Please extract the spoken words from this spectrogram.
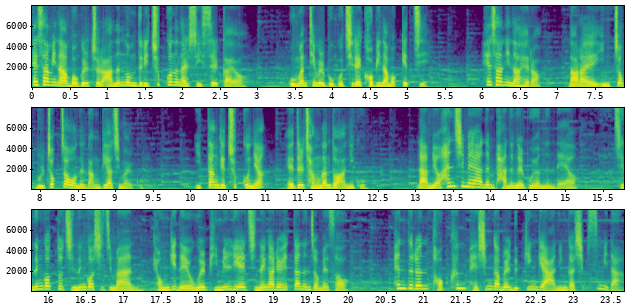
해삼이나 먹을 줄 아는 놈들이 축구는 할 수 있을까요? 오만 팀을 보고 지레 겁이나 먹겠지. 해산이나 해라. 나라의 인적 물적 자원을 낭비하지 말고. 이딴 게 축구냐? 애들 장난도 아니고. 라며 한심해하는 반응을 보였는데요. 지는 것도 지는 것이지만 경기 내용을 비밀리에 진행하려 했다는 점에서 팬들은 더 큰 배신감을 느낀 게 아닌가 싶습니다.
